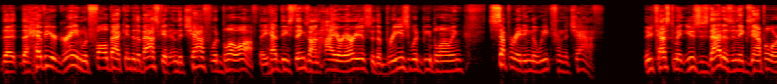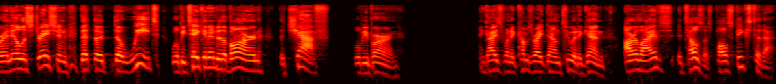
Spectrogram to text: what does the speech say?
the, the heavier grain would fall back into the basket and the chaff would blow off. They had these things on higher areas so the breeze would be blowing, separating the wheat from the chaff. New Testament uses that as an example or an illustration that the, the wheat will be taken into the barn, the chaff will be burned. And guys, when it comes right down to it, again, our lives, it tells us, Paul speaks to that.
